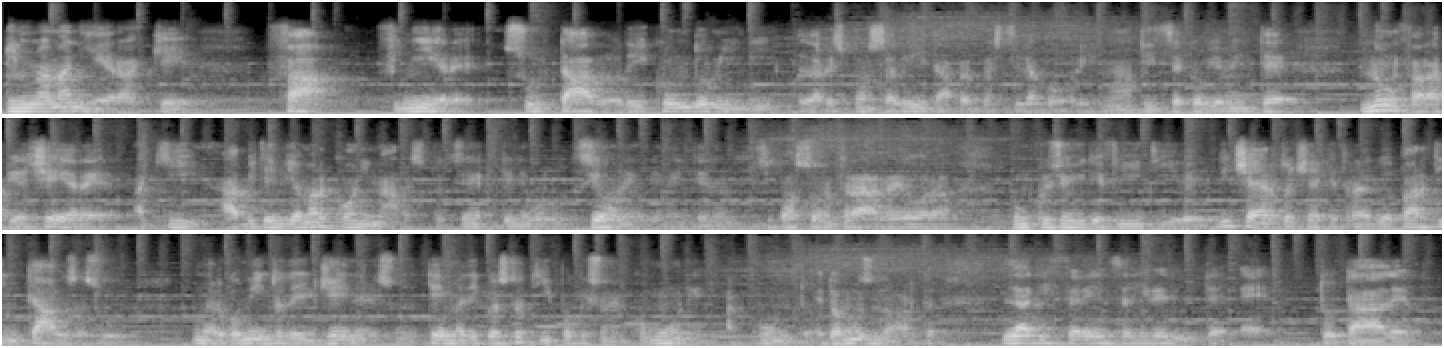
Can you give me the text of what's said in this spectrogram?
in una maniera che fa finire sul tavolo dei condomini la responsabilità per questi lavori. Una notizia che ovviamente non farà piacere a chi abita in via Marconi, ma la situazione è tutta in evoluzione, ovviamente non si possono trarre ora conclusioni definitive. Di certo c'è che tra le due parti in causa su un argomento del genere, su un tema di questo tipo, che sono il comune appunto e Domus Nord, la differenza di vedute è totale.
